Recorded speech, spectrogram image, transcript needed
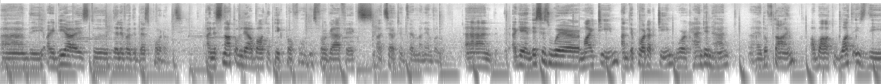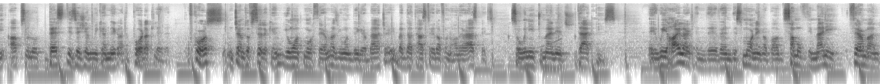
and the idea is to deliver the best products. And it's not only about the peak performance for graphics at certain thermal envelope. And again, this is where my team and the product team work hand in hand ahead of time about what is the absolute best decision we can make at the product level. Of course, in terms of silicon, you want more thermals, you want bigger battery, but that has trade-off on other aspects. So we need to manage that piece. And we highlighted in the event this morning about some of the many thermal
